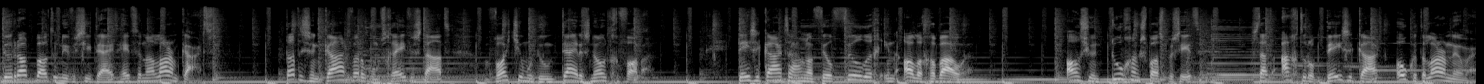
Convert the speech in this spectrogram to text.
De Radboud Universiteit heeft een alarmkaart. Dat is een kaart waarop omschreven staat wat je moet doen tijdens noodgevallen. Deze kaarten hangen veelvuldig in alle gebouwen. Als je een toegangspas bezit, staat achter op deze kaart ook het alarmnummer.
